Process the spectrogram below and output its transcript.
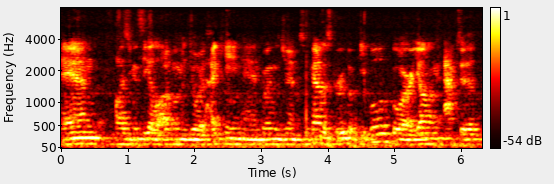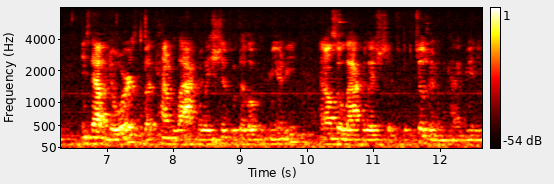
And as you can see, a lot of them enjoy hiking and going to the gym. So kind of this group of people who are young, active, into the outdoors, but kind of lack relationships with their local community, and also lack relationships with children in the kind of community.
